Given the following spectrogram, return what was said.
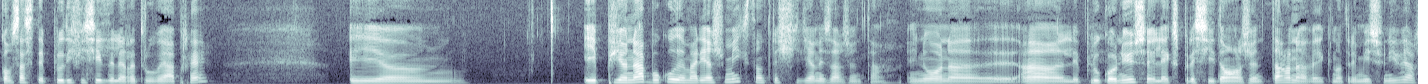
comme ça, c'était plus difficile de les retrouver après. Et euh, et puis, on a beaucoup de mariages mixtes entre Chiliens et Argentins. Et nous, on a euh, un les plus connus, c'est l'ex-président argentin avec notre Miss Univers.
